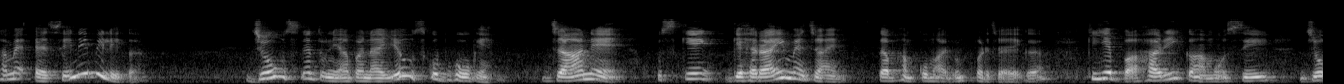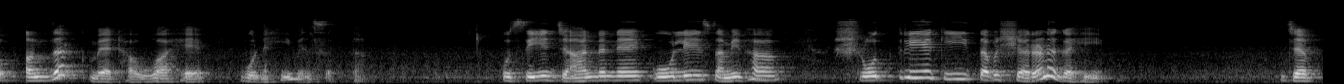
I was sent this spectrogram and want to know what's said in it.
हमें ऐसे नहीं मिलेगा। जो उसने दुनिया बनाई है, उसको भोगें, जाने उसकी गहराई में जाएँ, तब हमको मालूम पड़ जाएगा कि ये बाहरी कामों से जो अंदर बैठा हुआ है, वो नहीं मिल सकता। उसे जानने, कोले, समिधा, श्रोत्रिय की तब शरण गहे। जब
